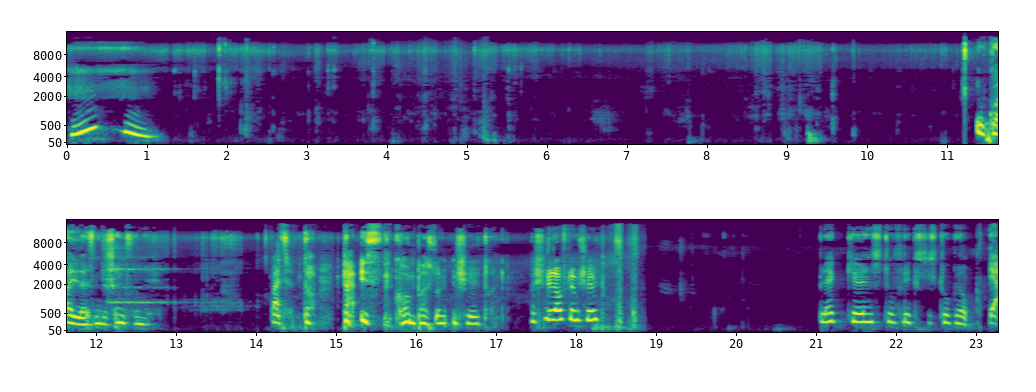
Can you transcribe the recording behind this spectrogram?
Hm. Oh geil, da ist ein Geschenk für mich. Warte, da, da ist ein Kompass und ein Schild drin. Was steht auf dem Schild? Black Games, du fliegst das Tokio. Ja.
